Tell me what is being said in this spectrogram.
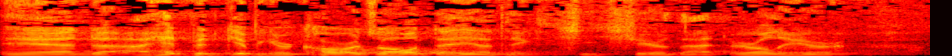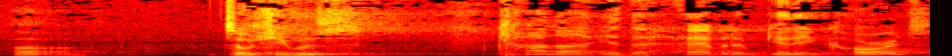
And uh, I had been giving her cards all day. I think she shared that earlier. Uh, so she was kind of in the habit of getting cards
